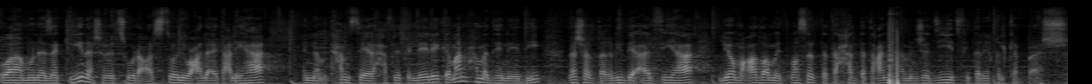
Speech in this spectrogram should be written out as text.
ومنى زكي نشرت صورة على الستوري وعلقت عليها إنها متحمسة لحفلة الليلة. كمان محمد هنيدي نشر تغريدة قال فيها اليوم عظمة مصر تتحدث عنها من جديد في طريق الكباش.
